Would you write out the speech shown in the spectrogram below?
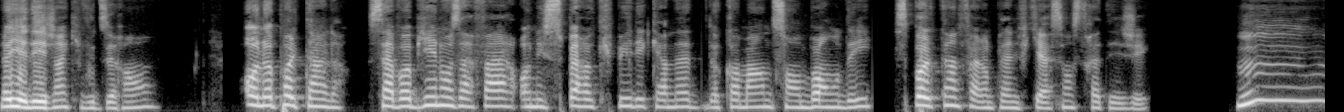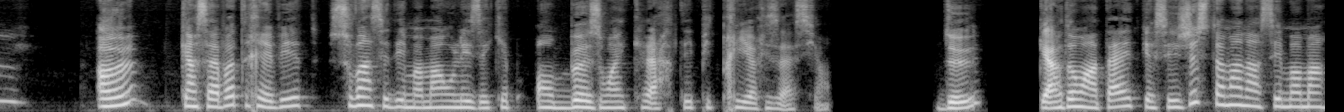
Là, il y a des gens qui vous diront On n'a pas le temps, là. Ça va bien nos affaires, on est super occupés, les carnets de commandes sont bondés. C'est pas le temps de faire une planification stratégique. Hmm. Un, quand ça va très vite, souvent c'est des moments où les équipes ont besoin de clarté puis de priorisation. Deux, gardons en tête que c'est justement dans ces moments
